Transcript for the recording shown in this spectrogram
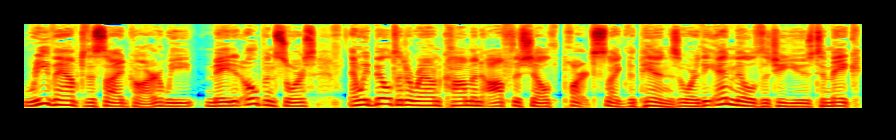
revamped the sidecar, we made it open source and we built it around common off the shelf parts like the pins or the end mills that you use to make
